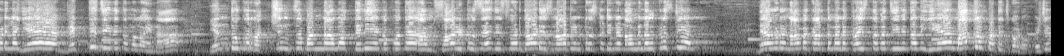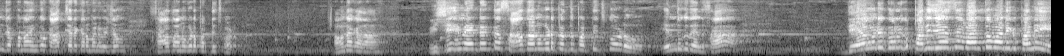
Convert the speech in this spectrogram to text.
రక్షించబడిన ఏ వ్యక్తి జీవితంలో అయినా ఎందుకు రక్షించబడినామో తెలియకపోతే I'm sorry to say this our God is not interested in nominal Christian దేవుడు నామకార్థమైన క్రైస్తవ జీవితాన్ని ఏ మాత్రం పట్టించుకోడు. విషయం చెప్పనా? ఇంకొక ఆశ్చర్యకరమైన విషయం సాతాను కూడా పట్టించుకోడు. అవునా కదా? విషయం ఏంటంటే సాతాను కూడా పెద్ద పట్టించుకోడు. ఎందుకు తెలుసా? దేవుడి కొరకు పని చేసే వానికి పని.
